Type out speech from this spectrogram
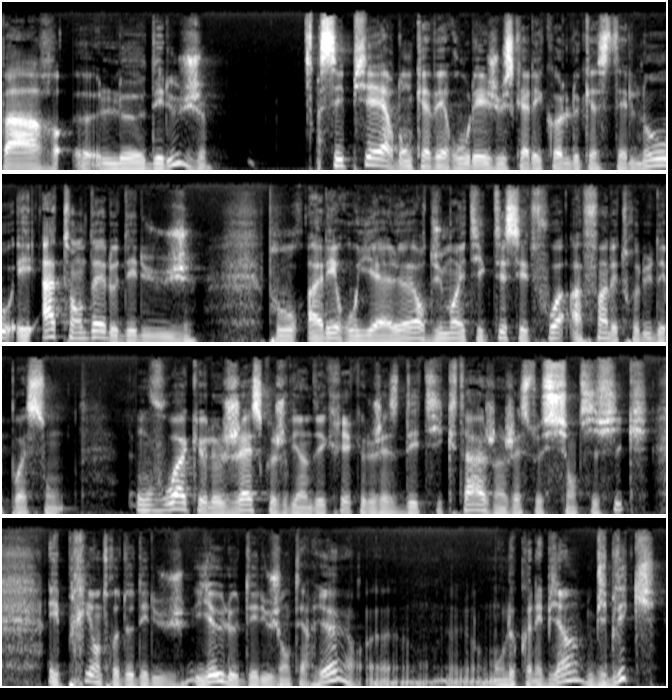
par euh, le déluge. Ces pierres donc avaient roulé jusqu'à l'école de Castelnau et attendaient le déluge pour aller rouiller à l'heure, dûment étiqueté cette fois afin d'être lu des poissons. On voit que le geste que je viens de décrire, que le geste d'étiquetage, un geste scientifique, est pris entre deux déluges. Il y a eu le déluge antérieur, euh, on le connaît bien, biblique,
